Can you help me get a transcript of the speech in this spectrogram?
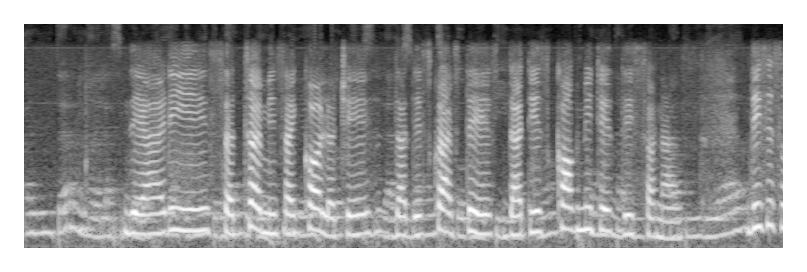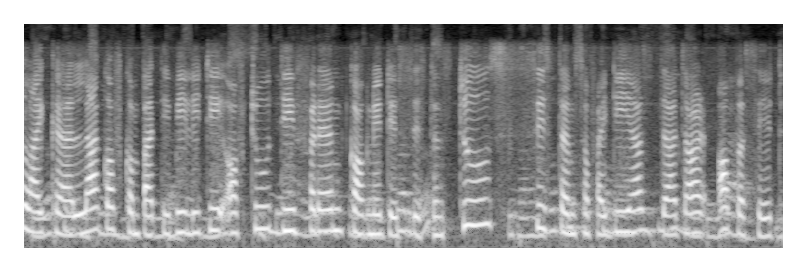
there is a term in psychology that describes this, that is cognitive dissonance. This is like a lack of compatibility of two different cognitive systems, two systems of ideas that are opposite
